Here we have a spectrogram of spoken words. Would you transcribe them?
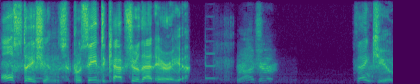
All stations, proceed to capture that area. Roger. Thank you.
